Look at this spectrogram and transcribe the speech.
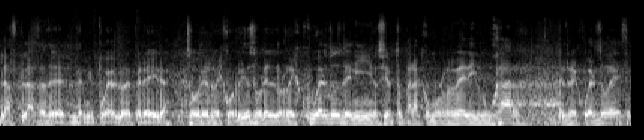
las plazas de, mi pueblo, de Pereira, sobre el recorrido, sobre los recuerdos de niños, ¿cierto? Para como redibujar el recuerdo ese.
